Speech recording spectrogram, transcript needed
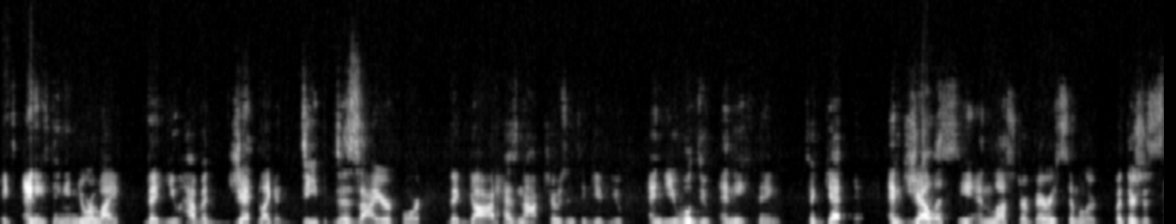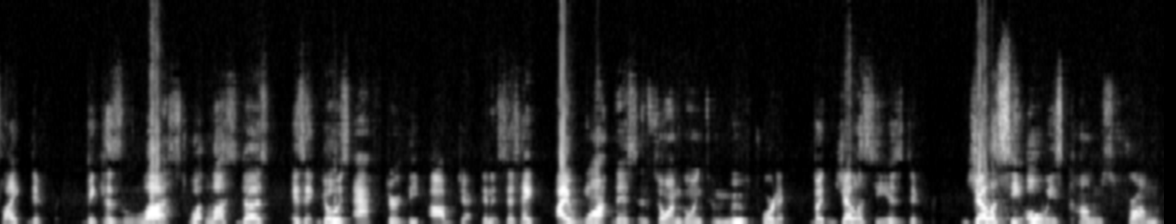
It's anything in your life that you have a jet, like a deep desire for that God has not chosen to give you, and you will do anything to get it. And jealousy and lust are very similar, but there's a slight difference. Because lust, what lust does is it goes after the object and it says, hey, I want this, and so I'm going to move toward it. But jealousy is different. Jealousy always comes from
